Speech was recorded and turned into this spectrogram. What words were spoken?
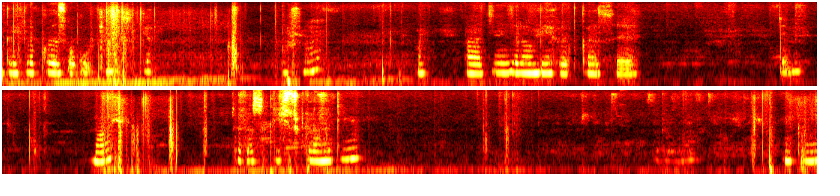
Okej, chlebka z ogórkiem sobie. Proszę. A ci zrobię chlebka z tym. Masz? Teraz jakieś szklanki. Mhm.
